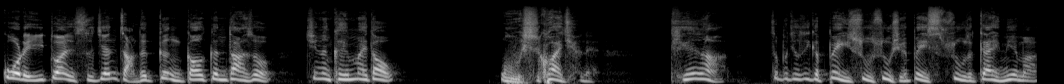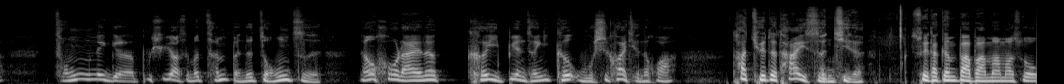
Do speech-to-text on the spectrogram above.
过了一段时间，长得更高更大的时候，竟然可以卖到五十块钱呢！天啊，这不就是一个倍数数学倍数的概念吗？从那个不需要什么成本的种子，然后后来呢，可以变成一颗五十块钱的花，他觉得太神奇了，所以他跟爸爸妈妈说：“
